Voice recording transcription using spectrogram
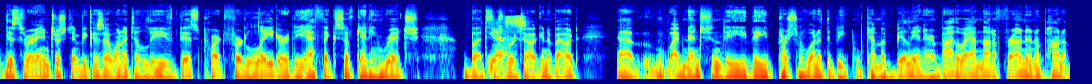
This is very interesting because I wanted to leave this part for later, the ethics of getting rich. But since yes. we're talking about, uh, I mentioned the the person who wanted to become a billionaire. By the way, I'm not a frowning upon a,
